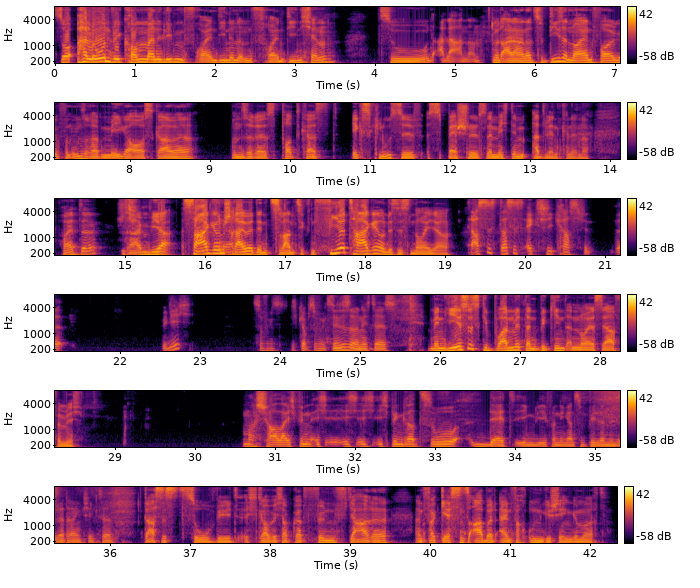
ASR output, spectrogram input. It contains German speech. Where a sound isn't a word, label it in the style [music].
So, hallo und willkommen, meine lieben Freundinnen und Freundinchen, zu Und alle anderen. und alle anderen zu dieser neuen Folge von unserer Mega-Ausgabe unseres Podcast Exclusive Specials, nämlich dem Adventkalender. Heute schreiben wir sage und Ja. schreibe den 20. Vier Tage und es ist Neujahr. Das ist, das ist actually krass. Äh, wirklich? So ich glaube, so funktioniert es aber nicht. Das. Wenn Jesus geboren wird, dann beginnt ein neues Jahr für mich. Mashallah, ich bin, ich, ich, ich, ich bin gerade so dead irgendwie von den ganzen Bildern, die du gerade reingeschickt hast. Das ist so wild. Ich glaube, ich habe gerade fünf Jahre an Vergessensarbeit einfach ungeschehen gemacht.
